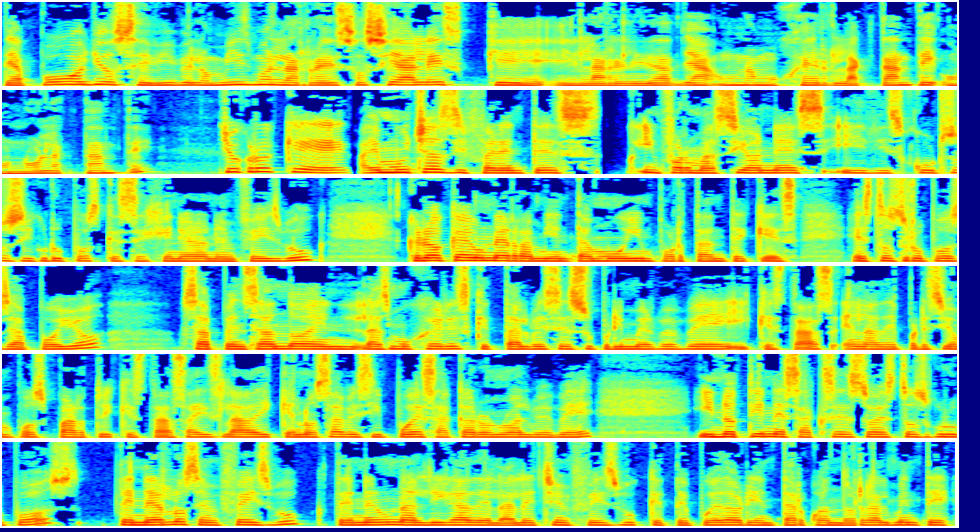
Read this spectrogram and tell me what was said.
de apoyo? ¿Se vive lo mismo en las redes sociales que en la realidad ya una mujer lactante o no lactante? Yo creo que hay muchas diferentes informaciones y discursos y grupos que se generan en Facebook. Creo que hay una herramienta muy importante que es estos grupos de apoyo o sea, pensando en las mujeres que tal vez es su primer bebé y que estás en la depresión postparto y que estás aislada y que no sabes si puedes sacar o no al bebé y no tienes acceso a estos grupos, tenerlos en Facebook, tener una liga de la leche en Facebook que te pueda orientar cuando realmente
